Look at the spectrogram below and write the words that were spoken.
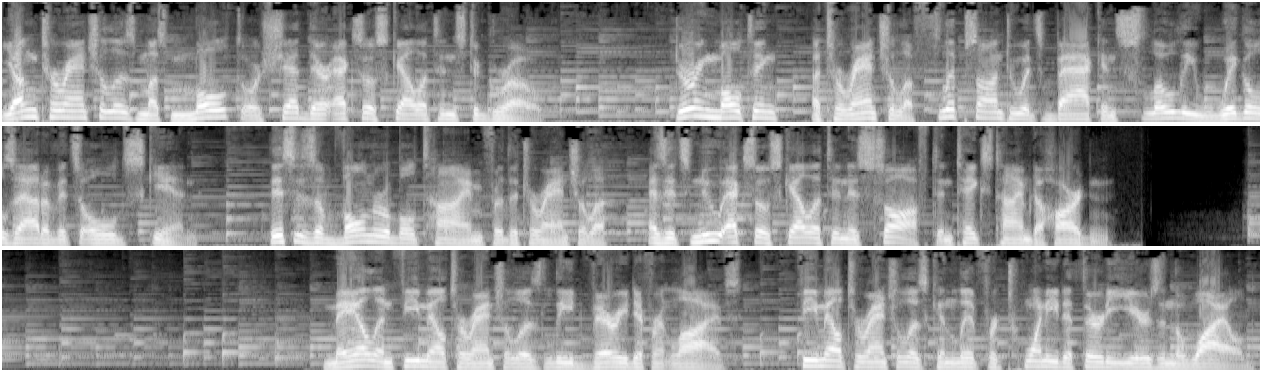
Young tarantulas must molt or shed their exoskeletons to grow. During molting, a tarantula flips onto its back and slowly wiggles out of its old skin. This is a vulnerable time for the tarantula, as its new exoskeleton is soft and takes time to harden. Male and female tarantulas lead very different lives. Female tarantulas can live for 20 to 30 years in the wild.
